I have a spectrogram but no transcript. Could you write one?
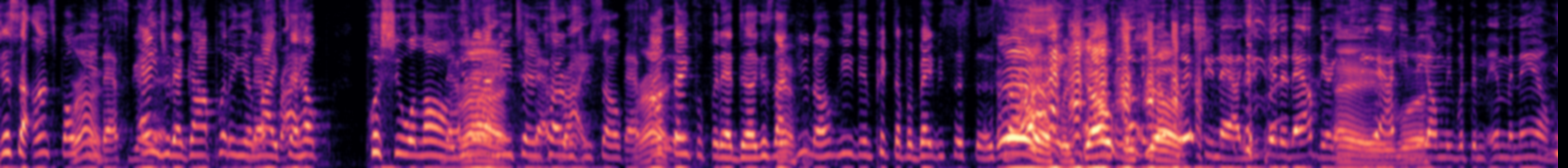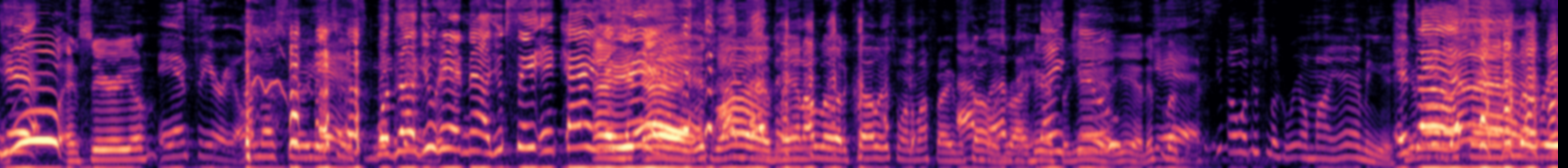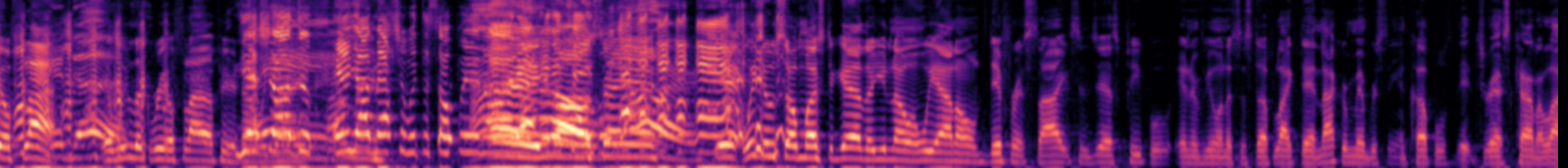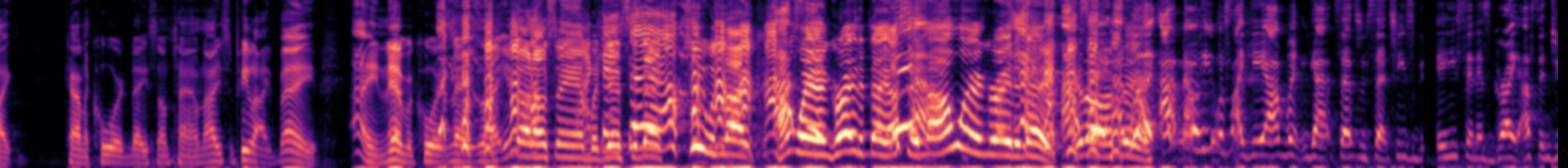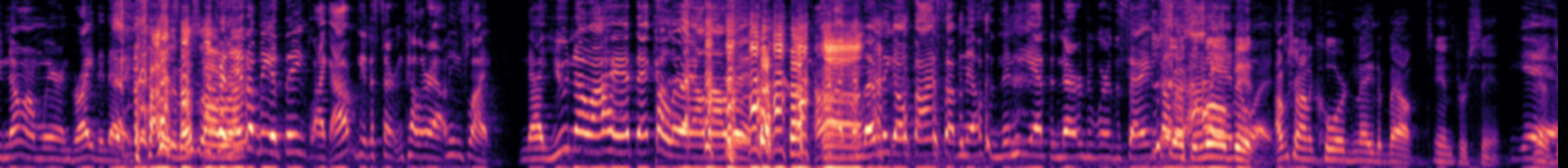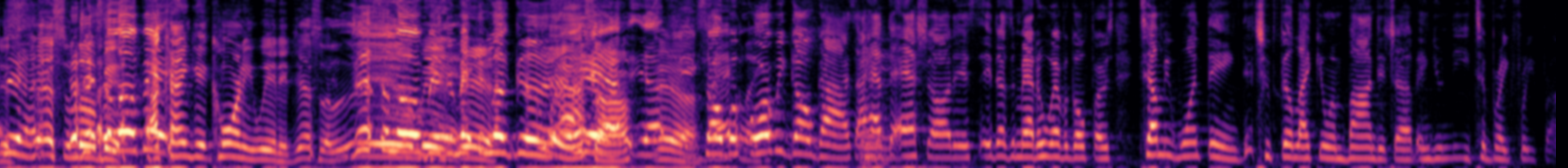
just an unspoken Right. That's good. angel that God put in your That's life to help push you along. That's you know what I mean? To That's encourage right. you. So That's I'm good. thankful for that, Doug. It's like, Definitely. you know, he didn't picked up a baby sister. So- Yeah, for sure, He'll, for he'll sure. push you now. You put it out there. You Hey, see how he boy. be on me with them M and M's Yeah. Woo, and cereal. and cereal. I love cereal Yes, too. Well, Doug, too. you here now. You see, it came. Hey, it's here. hey, it's I live, love it. man. I love the color. It's one of my favorite I colors right it. here. Thank so yeah, you. yeah. This Yes. look you know what, this look real Miami ish. It you Know what I'm does. It look real fly. It does. And we look real fly up here. Yes, y'all do. And y'all matching with the sofa and all Hey, that. you know what I'm saying? Yeah, we do so much together, you know, when we out on different sites and just people interviewing us and stuff like that. And I can remember seeing couples that dress kind of like, kind of coordinate sometimes. And I used to be like, babe, I ain't never coordinate. like, you know what I'm saying? But just today, tell. she was like, I'm wearing gray today. I said, Yeah. no, I'm wearing gray today. You know said, what I'm saying? look, I know he was like, yeah, I went and got such and such. He's, he said it's great. I said, you know, I'm wearing gray today. I said, that's all Because right. it'll be a thing. Like I'll get a certain color out. He's like, now you know I had that color out already. I'm like, let me go find something else. And then he had the nerve to wear the same Just, color just a I little had bit. on. I'm trying to coordinate about ten percent. Yeah. just, Yeah. just a little Just a little bit. I can't get corny with it. Just a little. Bit. Just a little bit to make it look good. Yeah, that's Yeah, yeah. Yeah. So before we go, guys, I have to mm-hmm. ask y'all this. It doesn't matter whoever go first. Tell me one thing that you feel like you're in bondage of and you need to break free from.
